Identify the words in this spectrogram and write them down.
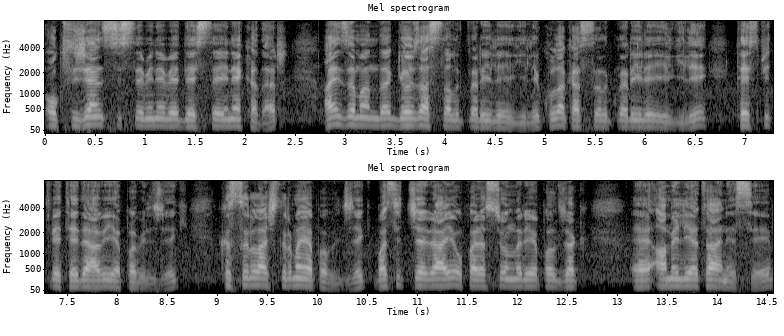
oksijen sistemine ve desteğine kadar aynı zamanda göz hastalıkları ile ilgili, kulak hastalıkları ile ilgili tespit ve tedavi yapabilecek, kısırlaştırma yapabilecek, basit cerrahi operasyonları yapılacak e, ameliyathanesi,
